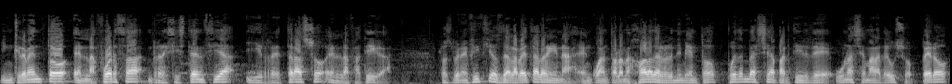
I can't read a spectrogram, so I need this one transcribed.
Incremento en la fuerza, resistencia y retraso en la fatiga. Los beneficios de la beta-alanina en cuanto a la mejora del rendimiento pueden verse a partir de una semana de uso, pero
